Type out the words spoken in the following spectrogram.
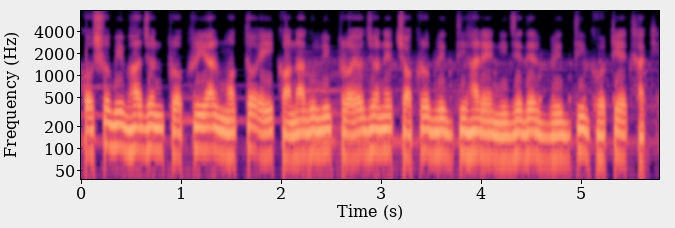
কোষবিভাজন প্রক্রিয়ার মতো এই কণাগুলি প্রয়োজনে চক্রবৃদ্ধি হারে নিজেদের বৃদ্ধি ঘটিয়ে থাকে।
